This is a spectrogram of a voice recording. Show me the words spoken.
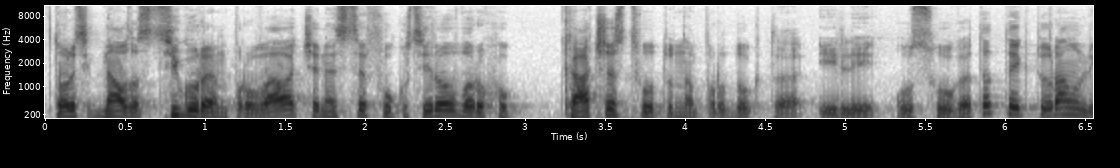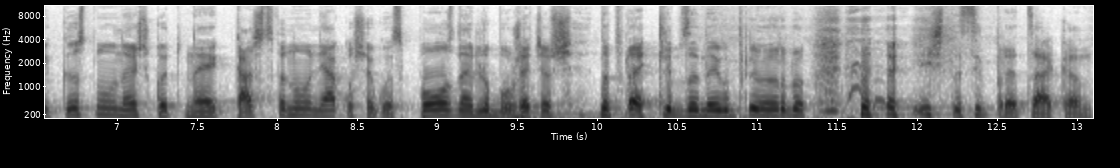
втори сигнал за сигурен провал е, че не си се фокусирал върху качеството на продукта или услугата, тъй като рано или късно нещо, което не е качествено, някой ще го използва, Любо Жечев ще направи клип за него, примерно, и ще си прецакан.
